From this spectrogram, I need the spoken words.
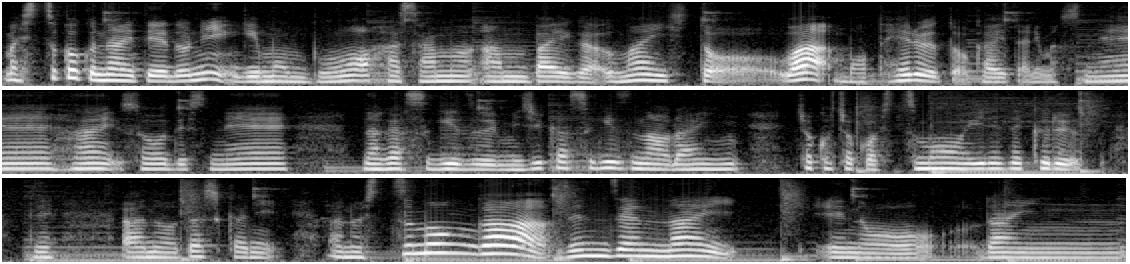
まあ、しつこくない程度に疑問文を挟む塩梅が上手い人はモテると書いてありますね。はい、そうですね。長すぎず短すぎずの LINE ちょこちょこ質問を入れてくる。ね、あの確かにあの質問が全然ないの LINE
